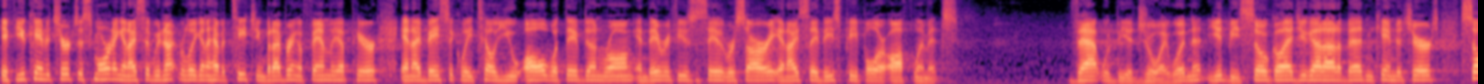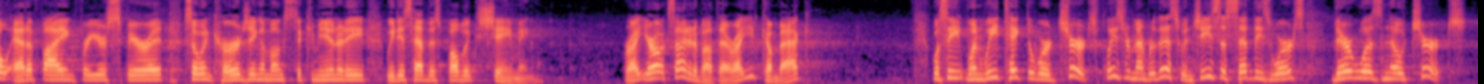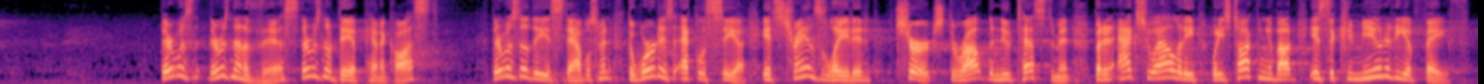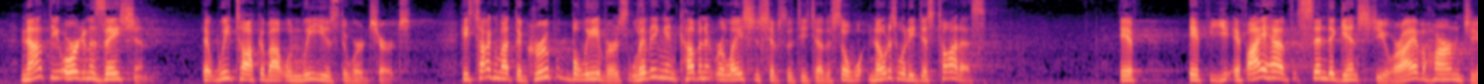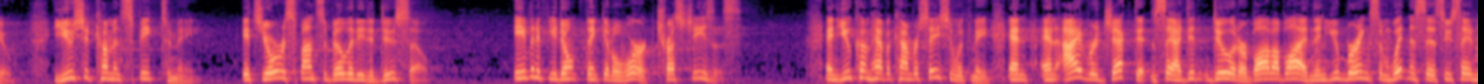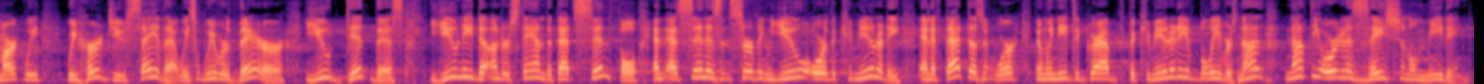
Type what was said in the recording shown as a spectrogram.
If you came to church this morning and I said, We're not really going to have a teaching, but I bring a family up here and I basically tell you all what they've done wrong and they refuse to say that we're sorry, and I say these people are off limits. That would be a joy, wouldn't it? You'd be so glad you got out of bed and came to church. So edifying for your spirit, so encouraging amongst the community. We just have this public shaming, right? You're all excited about that, right? You'd come back. Well, see, when we take the word church, please remember this. When Jesus said these words, there was no church. There was, there was none of this. There was no day of Pentecost. There was no the establishment. The word is ecclesia. It's translated church throughout the New Testament, but in actuality, what he's talking about is the community of faith, not the organization that we talk about when we use the word church. He's talking about the group of believers living in covenant relationships with each other. So w- notice what he just taught us. If, if, you, if I have sinned against you or I have harmed you, you should come and speak to me. It's your responsibility to do so. Even if you don't think it'll work, trust Jesus. And you come have a conversation with me. And, and i reject it and say i didn't do it or blah blah blah. And then you bring some witnesses who say mark we, we heard you say that. We, we were there. You did this. You need to understand that that's sinful and that sin isn't serving you or the community. And if that doesn't work then we need to grab the community of believers not, not the organizational meeting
